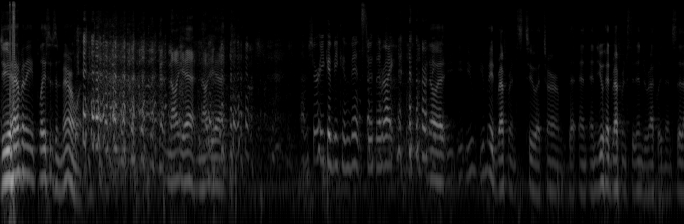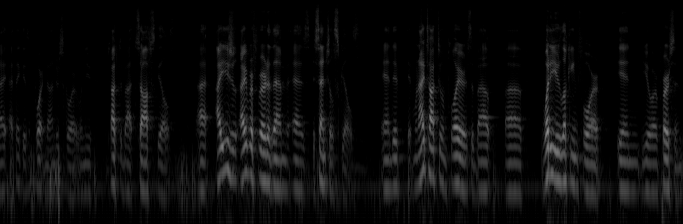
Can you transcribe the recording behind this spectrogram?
Do you have any places in Maryland? Not yet, not yet. I'm sure he could be convinced with the right. No, uh, you, you made reference to a term that, and, and you had referenced it indirectly, Vince, that I, I think is important to underscore when you talked about soft skills. Uh, I usually, I refer to them as essential skills. And if, if- when I talk to employers about uh, what are you looking for in your person,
